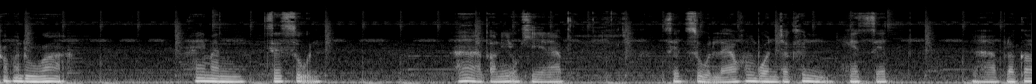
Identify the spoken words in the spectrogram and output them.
ก็มาดูว่า ให้มันเซตศูนย์อ่าตอนนี้โอเคนะครับ เซตศูนย์แล้วข้างบนจะขึ้น headset นะครับ แล้วก็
